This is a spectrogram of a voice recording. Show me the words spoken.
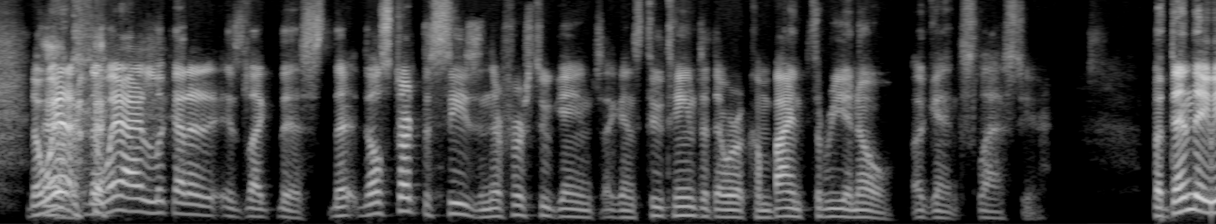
the way the way I look at it is like this: they'll start the season their first two games against two teams that they were combined three and zero oh against last year, but then they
